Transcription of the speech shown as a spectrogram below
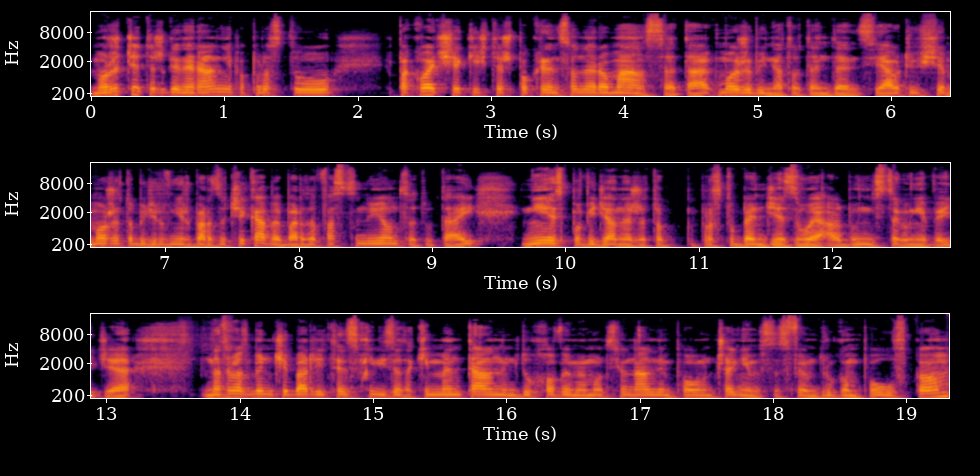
Możecie też generalnie po prostu pakować się jakieś też pokręcone romanse, tak? Może być na to tendencja. Oczywiście może to być również bardzo ciekawe, bardzo fascynujące tutaj. Nie jest powiedziane, że to po prostu będzie złe albo nic z tego nie wyjdzie. Natomiast będziecie bardziej tęsknili za takim mentalnym, duchowym, emocjonalnym połączeniem ze swoją drugą połówką,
